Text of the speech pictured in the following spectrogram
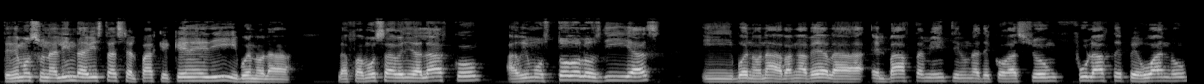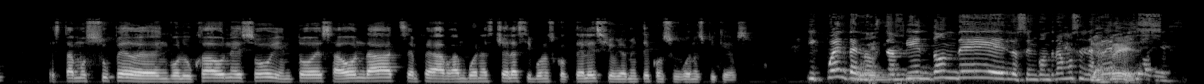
Tenemos una linda vista hacia el Parque Kennedy y bueno, la, la famosa Avenida Larco. Abrimos todos los días y bueno, nada, van a ver, la, el bar también tiene una decoración full arte peruano estamos súper eh, involucrados en eso y en toda esa onda. Siempre habrán buenas chelas y buenos cócteles y obviamente con sus buenos piqueos. Y cuéntanos también dónde los encontramos en las, redes, sociales.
